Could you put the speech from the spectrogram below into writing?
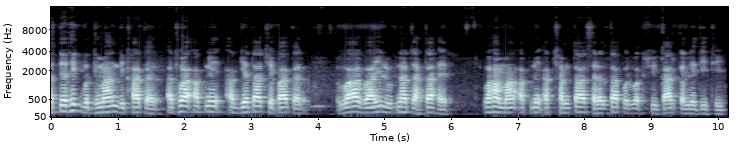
अत्यधिक बुद्धिमान दिखाकर अथवा अपनी अज्ञता छिपाकर वाह वाही लूटना चाहता है। वहाँ माँ अपनी अक्षमता, सरलतापूर्वक स्वीकार कर लेती थी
